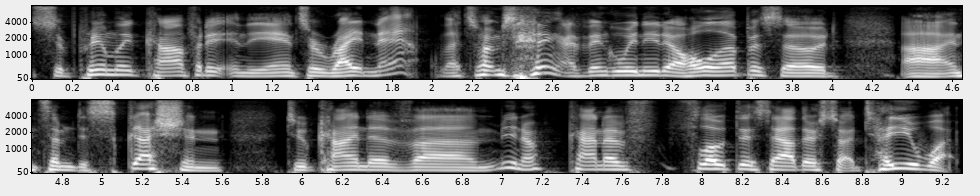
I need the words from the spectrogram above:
supremely confident in the answer right now. That's what I'm saying. I think we need a whole episode uh, and some discussion to kind of um, you know kind of float this out there. So I tell you what,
